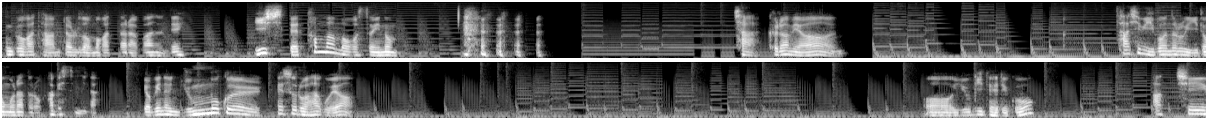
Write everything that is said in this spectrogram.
승부가 다음 달로 넘어갔다라고 하는데 이씨 내 턴만 먹었어 이놈. 자 그러면 42번으로 이동을 하도록 하겠습니다. 여기는 윤목을 회수로 하고요. 어, 6이 데리고 악취,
